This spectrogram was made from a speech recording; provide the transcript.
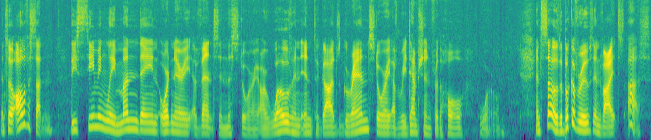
And so all of a sudden, these seemingly mundane, ordinary events in this story are woven into God's grand story of redemption for the whole world. And so the book of Ruth invites us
